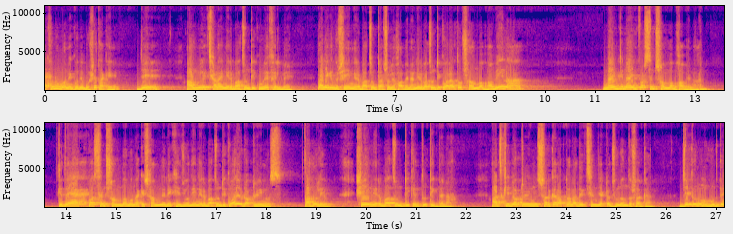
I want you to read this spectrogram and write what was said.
এখনও মনে করে বসে থাকে যে আওয়ামী লীগ ছাড়াই নির্বাচনটি করে ফেলবে, তাহলে কিন্তু সেই নির্বাচনটা আসলে হবে না। নির্বাচনটি করা তো সম্ভব হবেই না। নাইনটি নাইন পার্সেন্ট সম্ভব হবে না। কিন্তু এক পার্সেন্ট সম্ভাবনাকে সামনে রেখে যদি নির্বাচনটি করেও ডক্টর ইউনুস, তাহলেও সেই নির্বাচনটি কিন্তু টিকবে না। আজকে ডক্টর ইউনুস সরকার, আপনারা দেখছেন যে একটা ঝুলন্ত সরকার। যে কোনো মুহূর্তে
